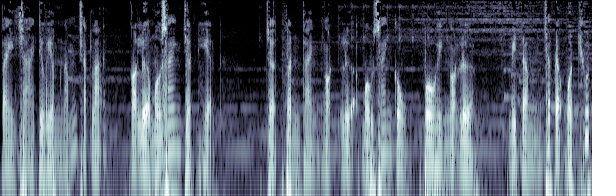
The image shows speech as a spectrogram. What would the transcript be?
Tay trái tiêu viêm nắm chặt lại, ngọn lửa màu xanh chợt hiện, chợt phân thành ngọn lửa màu xanh cùng vô hình ngọn lửa. Mi tâm chấp động một chút,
